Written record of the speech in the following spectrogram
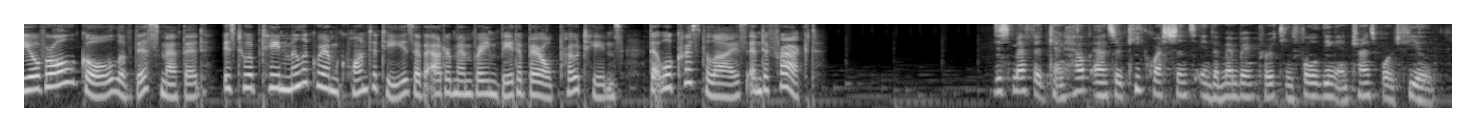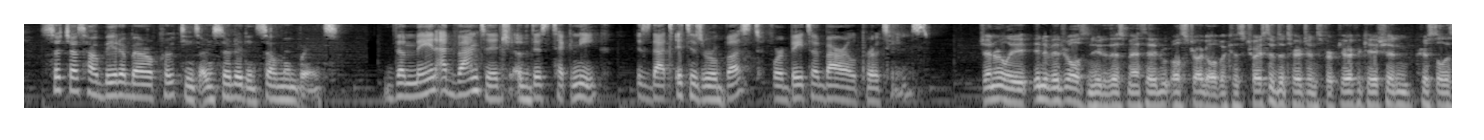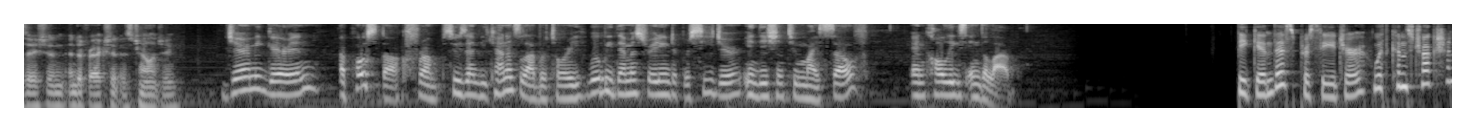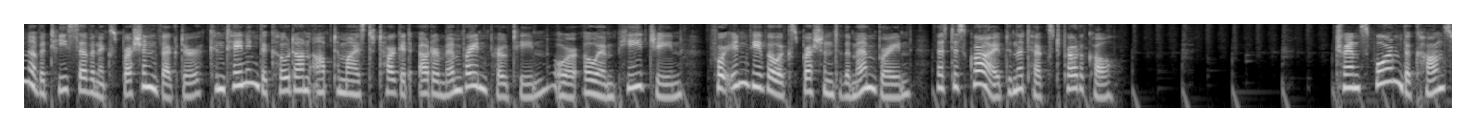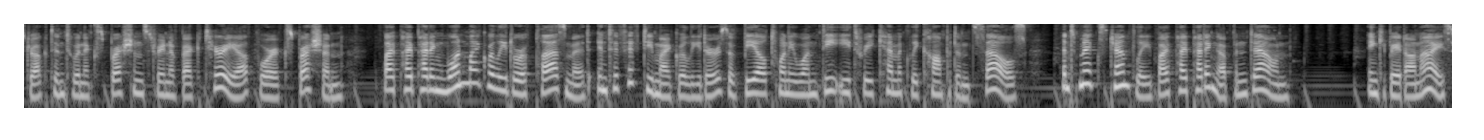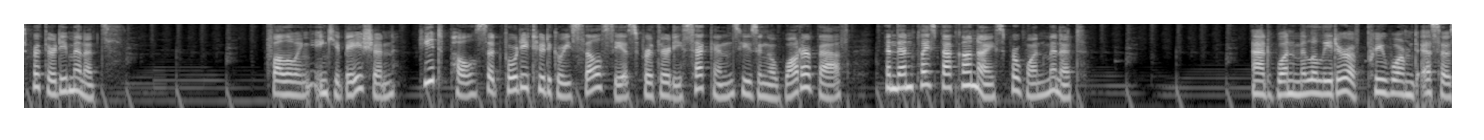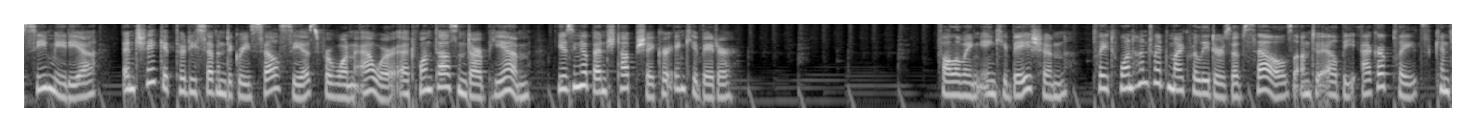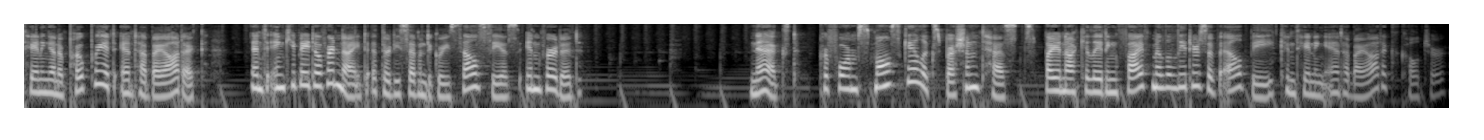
The overall goal of this method is to obtain milligram quantities of outer membrane beta barrel proteins that will crystallize and diffract. This method can help answer key questions in the membrane protein folding and transport field, such as how beta barrel proteins are inserted in cell membranes. The main advantage of this technique is that it is robust for beta barrel proteins. Generally, individuals new to this method will struggle because choice of detergents for purification, crystallization, and diffraction is challenging. Jeremy Guerin, a postdoc from Susan Buchanan's laboratory, will be demonstrating the procedure in addition to myself and colleagues in the lab. Begin this procedure with construction of a T7 expression vector containing the codon-optimized target outer membrane protein, or OMP gene, for in vivo expression to the membrane, as described in the text protocol. Transform the construct into an expression strain of bacteria for expression by pipetting 1 microliter of plasmid into 50 microliters of BL21DE3 chemically competent cells and mix gently by pipetting up and down. Incubate on ice for 30 minutes. Following incubation, Heat pulse at 42 degrees Celsius for 30 seconds using a water bath, and then place back on ice for 1 minute. Add 1 milliliter of pre-warmed SOC media and shake at 37 degrees Celsius for 1 hour at 1000 RPM using a benchtop shaker incubator. Following incubation, plate 100 microliters of cells onto LB agar plates containing an appropriate antibiotic and incubate overnight at 37 degrees Celsius inverted. Next, perform small-scale expression tests by inoculating 5 milliliters of LB containing antibiotic culture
